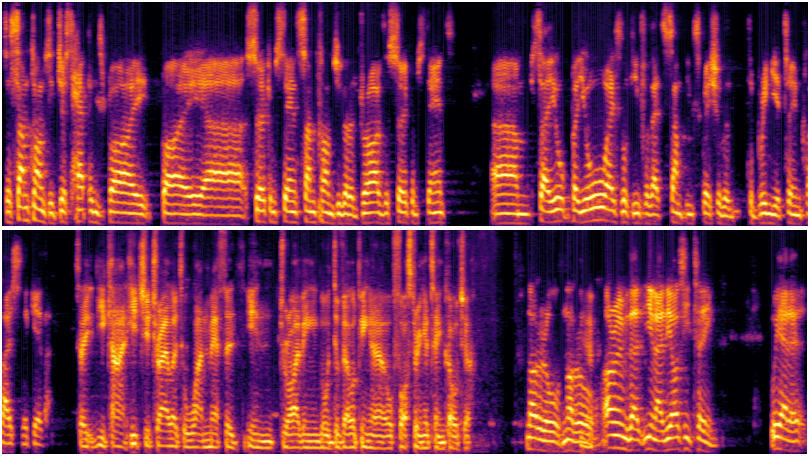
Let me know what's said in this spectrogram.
so sometimes it just happens by by uh, circumstance. Sometimes you've got to drive the circumstance. Um, so, you're, but you're always looking for that something special to, to bring your team closer together. So you can't hitch your trailer to one method in driving or developing a, or fostering a team culture. Not at all. Not at yeah. all. I remember that. You know, the Aussie team. We had a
